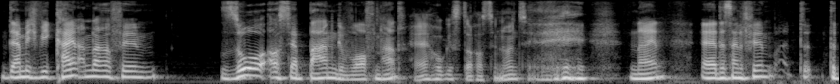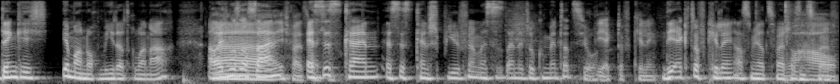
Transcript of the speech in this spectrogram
der mich wie kein anderer Film so aus der Bahn geworfen hat. Hä, Hook ist doch aus den 90 Nein, äh, das ist ein Film, da, denke ich immer noch wieder drüber nach. Aber ich Ah, muss auch sagen, ich weiß, es, ist kein, es ist kein Spielfilm, es ist eine Dokumentation. The Act of Killing. The Act of Killing aus dem Jahr 2012. Wow.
